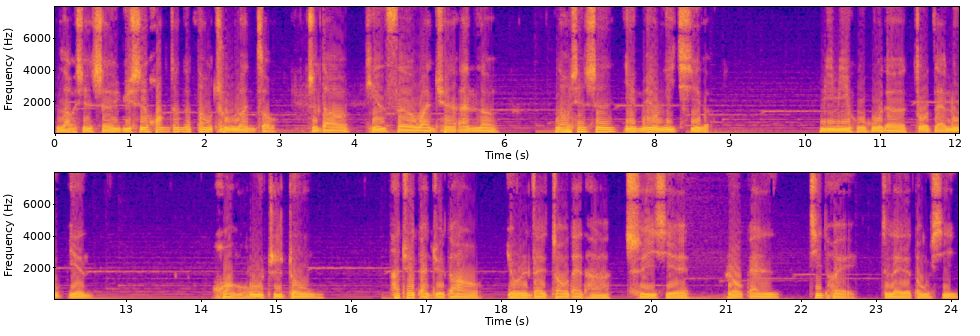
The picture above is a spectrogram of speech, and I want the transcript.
老先生于是慌张的到处乱走，直到天色完全暗了。老先生也没有力气了，迷迷糊糊的坐在路边。恍惚之中，他却感觉到有人在招待他吃一些肉干、鸡腿之类的东西。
